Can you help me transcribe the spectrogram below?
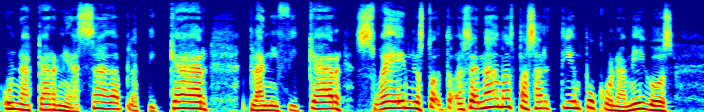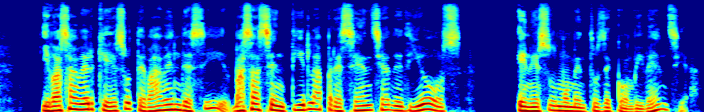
una carne asada, platicar, planificar sueños, o sea, nada más pasar tiempo con amigos. Y vas a ver que eso te va a bendecir, vas a sentir la presencia de Dios en esos momentos de convivencia.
